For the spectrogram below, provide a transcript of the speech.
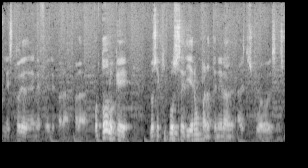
en la historia de la NFL para, para- por todo lo que los equipos se dieron para tener a, a estos jugadores en su,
